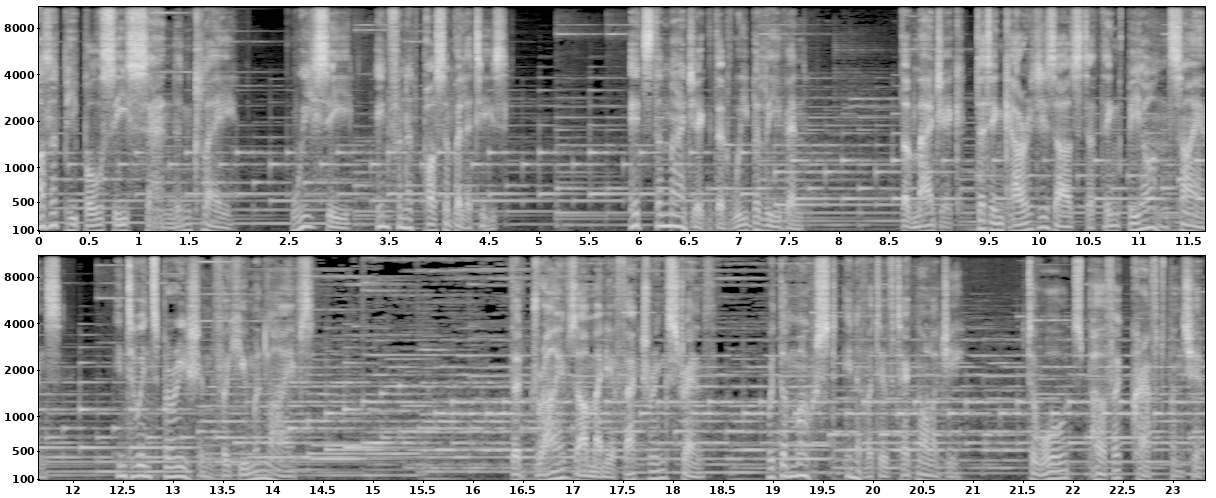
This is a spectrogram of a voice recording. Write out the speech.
Other people see sand and clay. We see infinite possibilities. It's the magic that we believe in. The magic that encourages us to think beyond science into inspiration for human lives. That drives our manufacturing strength with the most innovative technology towards perfect craftsmanship.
